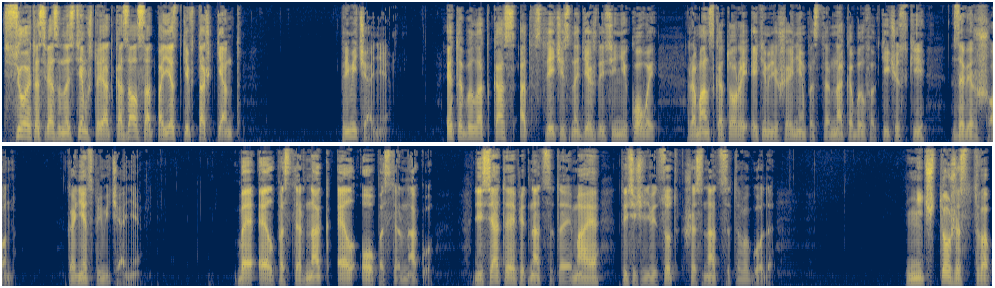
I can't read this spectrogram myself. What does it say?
Все это связано с тем, что я отказался от поездки в Ташкент. Примечание. Это был отказ от встречи с Надеждой Синяковой, роман с которой этим решением Пастернака был фактически завершен. Конец примечания. Б.Л. Пастернак Л.О. Пастернаку. 10-15 мая 1916 года. Ничтожество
